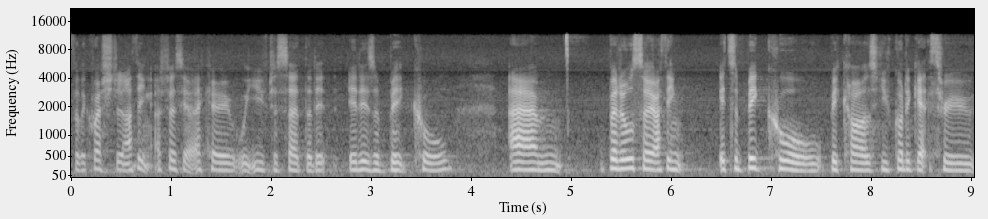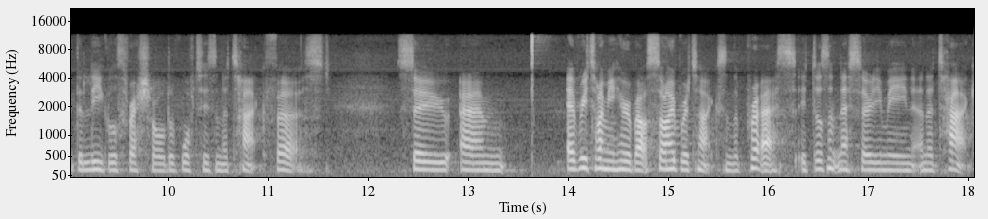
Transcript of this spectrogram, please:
for the question. I think firstly I echo what you've just said that it, it is a big call, um, but also I think it's a big call because you've got to get through the legal threshold of what is an attack first. So um, every time you hear about cyber attacks in the press, it doesn't necessarily mean an attack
